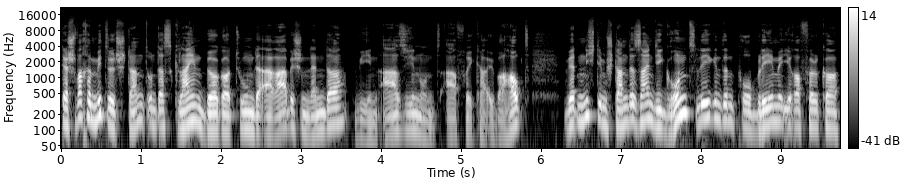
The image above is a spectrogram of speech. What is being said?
Der schwache Mittelstand und das Kleinbürgertum der arabischen Länder, wie in Asien und Afrika überhaupt, werden nicht imstande sein, die grundlegenden Probleme ihrer Völker,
